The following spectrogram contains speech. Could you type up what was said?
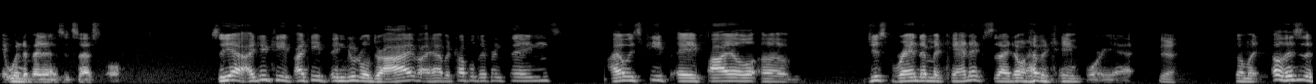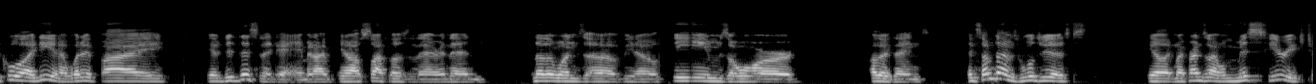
it wouldn't have been as successful. So yeah, I do keep I keep in Google Drive. I have a couple different things. I always keep a file of just random mechanics that I don't have a game for yet. Yeah. So I'm like, oh, this is a cool idea. What if I you know did this in a game and I you know I'll slap those in there and then another ones of you know themes or other things. And sometimes we'll just you know like my friends and I will mishear each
